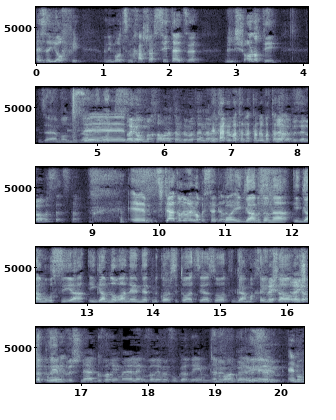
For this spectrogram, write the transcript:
איזה יופי. אני מאוד שמחה שעשית את זה, בלי לשאול אותי. זה היה מאוד מוזר לראות. רגע, הוא מכר או נתן במתנה? נתן במתנה, נתן במתנה. רגע, וזה לא בסדר, סתם. אה, שתי הדברים האלה לא בסדר. לא, היא גם זונה, היא גם רוסייה, היא גם נורא נהנית מכל הסיטואציה הזאת, גם החיים שלה רגע, משתפרים. ושני הגברים האלה הם גברים מבוגרים, הם נכון? מבוגרים. הם מוח-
